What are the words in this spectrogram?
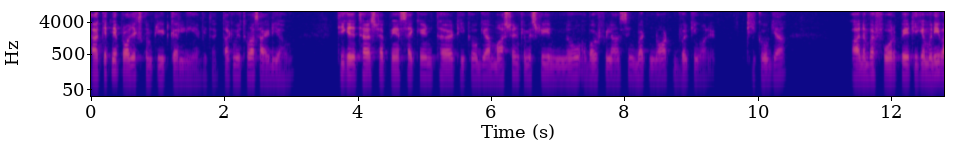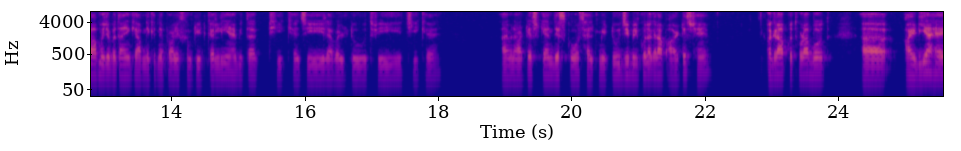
आ, कितने प्रोजेक्ट्स कंप्लीट कर लिए हैं अभी तक ताकि मुझे थोड़ा सा आइडिया हो। ठीक है जी थर्ड स्टेप पे हैं सेकंड थर्ड ठीक हो गया master in chemistry no about freelancing but not working on it. ठीक हो गया नंबर फोर पे, ठीक है? मुनीब, आप मुझे बताएँ कि आपने कितने प्रोजेक्ट्स कंप्लीट कर लिए हैं अभी तक? ठीक है जी, लेवल टू, थ्री, ठीक है। I am an artist, can this course help me to? जी, बिल्कुल, अगर आप आर्टिस्ट हैं, अगर आपको थोड़ा बहुत आइडिया है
